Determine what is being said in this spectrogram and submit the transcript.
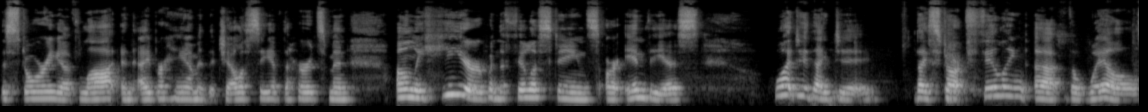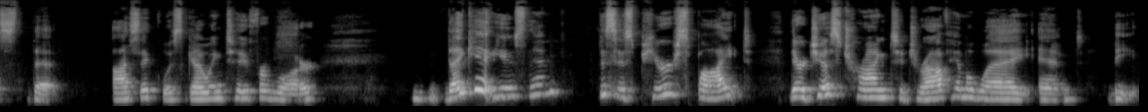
the story of Lot and Abraham and the jealousy of the herdsmen. Only here, when the Philistines are envious, what do they do? They start filling up the wells that Isaac was going to for water. They can't use them. This is pure spite. They're just trying to drive him away and be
